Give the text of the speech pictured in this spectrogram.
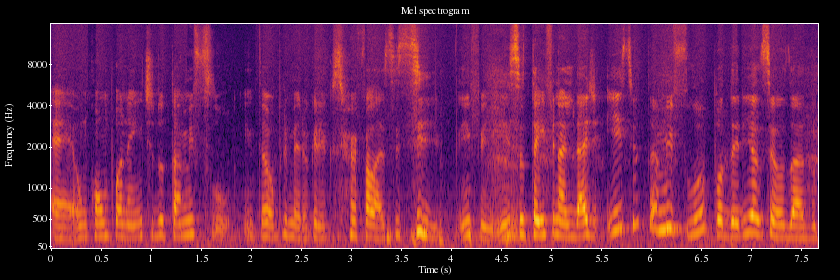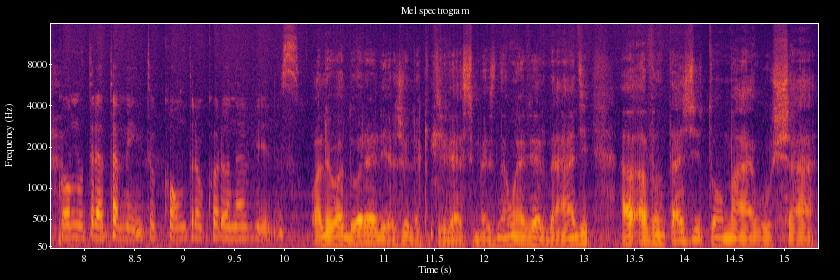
é, um componente do Tamiflu. Então, primeiro, eu queria que o senhor falasse se, enfim, isso tem finalidade e se o Tamiflu poderia ser usado como tratamento contra o coronavírus. Olha, eu adoraria, Júlia, que tivesse, mas não é verdade. A, a vantagem de tomar o chá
